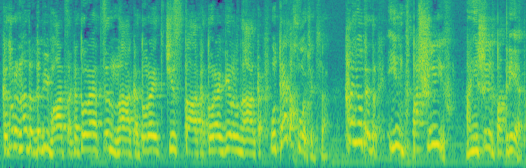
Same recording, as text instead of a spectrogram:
Которой надо добиваться, которая цена, которая чиста, которая верна. Вот это хочется. А не вот это. Им пошлив, а не шив портрет.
